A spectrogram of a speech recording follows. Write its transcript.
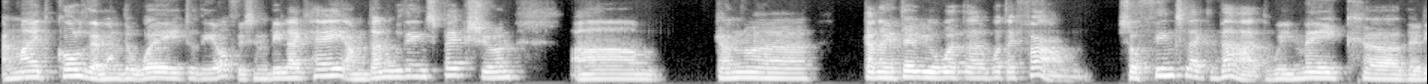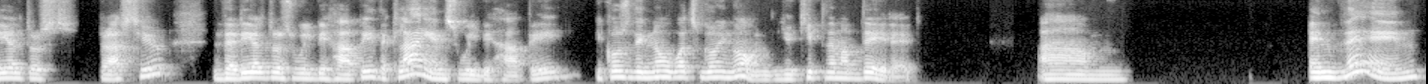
I might call them on the way to the office and be like, hey, I'm done with the inspection. Um, can uh, can I tell you what uh, what I found? So things like that will make uh, the realtors trust you. The realtors will be happy. The clients will be happy because they know what's going on. You keep them updated. Um, and then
